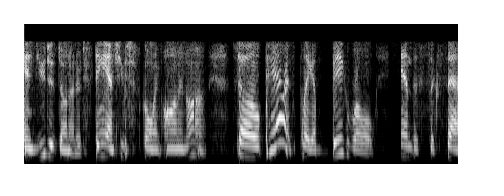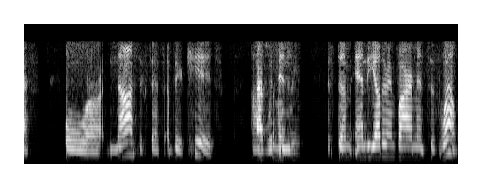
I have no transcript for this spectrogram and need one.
and you just don't understand. She was just going on and on. So parents play a big role in the success or non-success of their kids uh, within the system and the other environments as well.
